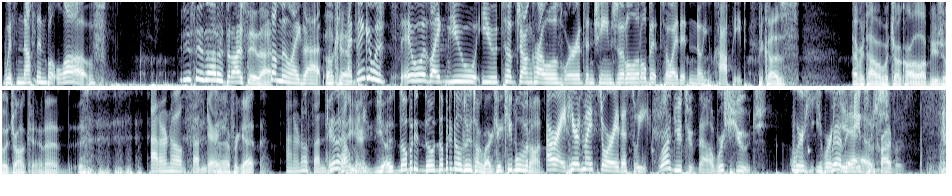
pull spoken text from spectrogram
with nothing but love. Did you say that or did I say that? Something like that. Okay. I think it was it was like you you took Giancarlo's words and changed it a little bit, so I didn't know you copied. because every time I'm with Giancarlo, I'm usually drunk, and then I don't know, Thunder. and I forget. I don't know, Thunder. Get Tell me. You- uh, nobody, no, nobody knows what you're talking about. Keep, keep moving on. All right, here's my story this week. We're on YouTube now. We're huge. We're we're We have huge. eight subscribers. So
